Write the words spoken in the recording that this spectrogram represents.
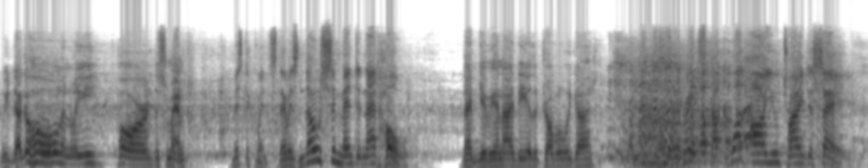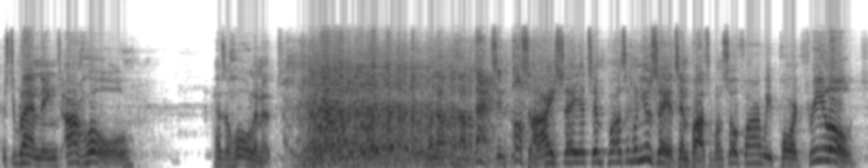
We dug a hole and we poured the cement. Mr. Quince, there is no cement in that hole. That give you an idea of the trouble we got? Great Scott, what are you trying to say? Mr. Blandings, our hole has a hole in it. Well, now, now that's impossible. I say it's impossible, and you say it's impossible. And so far, we poured three loads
